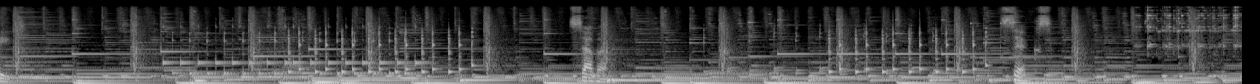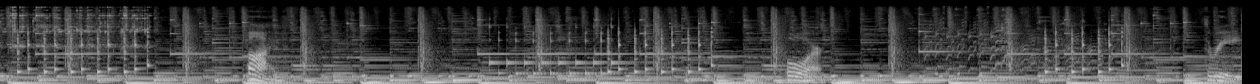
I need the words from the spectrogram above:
Eight. Seven. Six. Five. Four. Three.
